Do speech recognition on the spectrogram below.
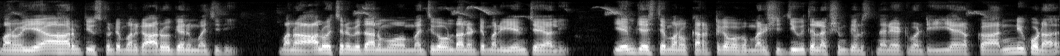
మనం ఏ ఆహారం తీసుకుంటే మనకి ఆరోగ్యానికి మంచిది? మన ఆలోచన విధానం మంచిగా ఉండాలంటే మనం ఏం చేయాలి? ఏం చేస్తే మనం కరెక్ట్గా ఒక మనిషి జీవిత లక్ష్యం తెలుస్తుంది అనేటువంటి ఈ యొక్క అన్నీ కూడా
